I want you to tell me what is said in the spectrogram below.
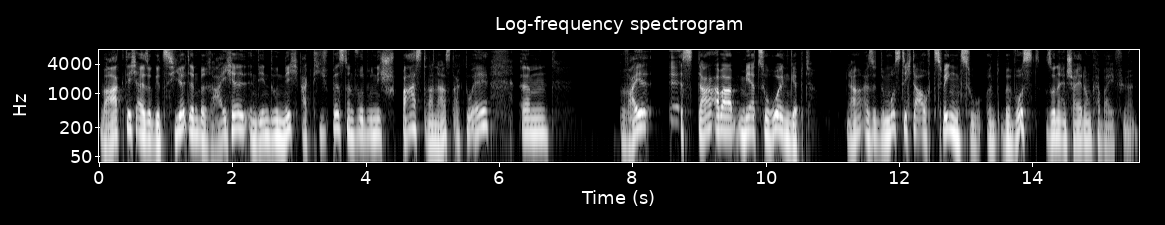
Wag dich also gezielt in Bereiche, in denen du nicht aktiv bist und wo du nicht Spaß dran hast aktuell. Ähm, weil es da aber mehr zu holen gibt. Ja, also du musst dich da auch zwingen zu und bewusst so eine Entscheidung herbeiführen.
